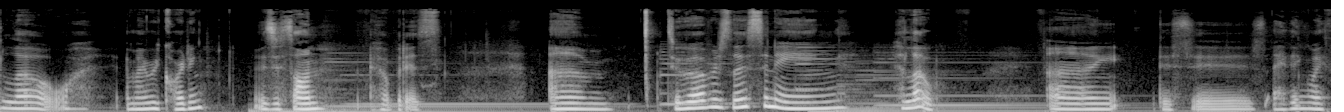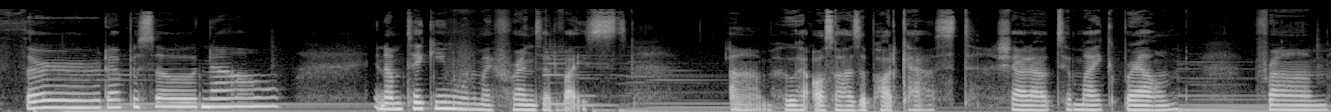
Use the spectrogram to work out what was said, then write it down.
Hello. Am I recording? Is this on? I hope it is. Um to whoever's listening, hello. I this is I think my third episode now. And I'm taking one of my friends' advice. Um, who also has a podcast. Shout out to Mike Brown from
